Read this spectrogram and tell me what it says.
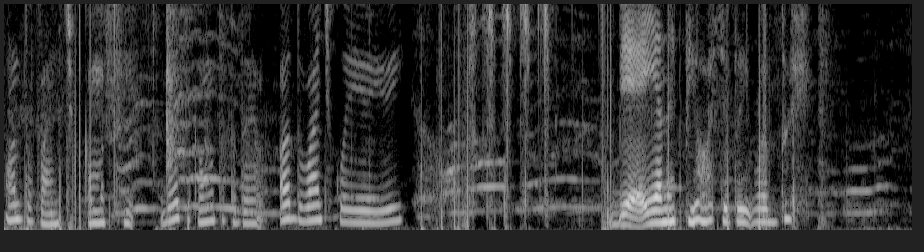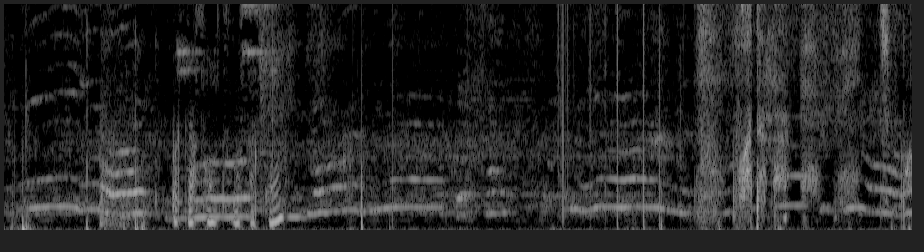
Одуванчик. Кому-то... Давайте кому-то подаем. Одуванчик, ой-ой-ой. Бе, я напилась этой воды. Пока солнце высоко. Вот она, эфечка.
